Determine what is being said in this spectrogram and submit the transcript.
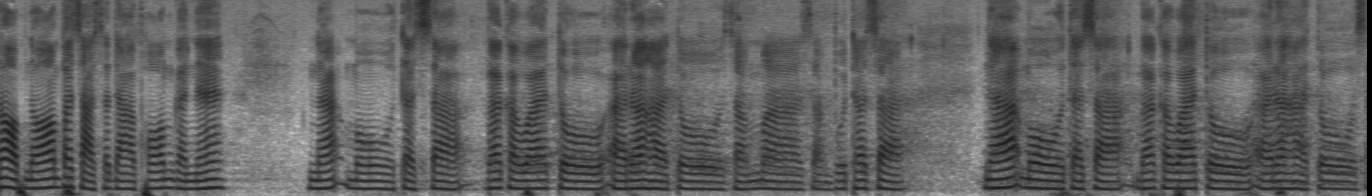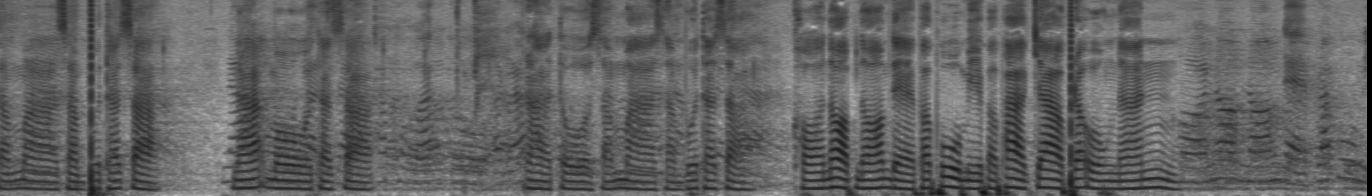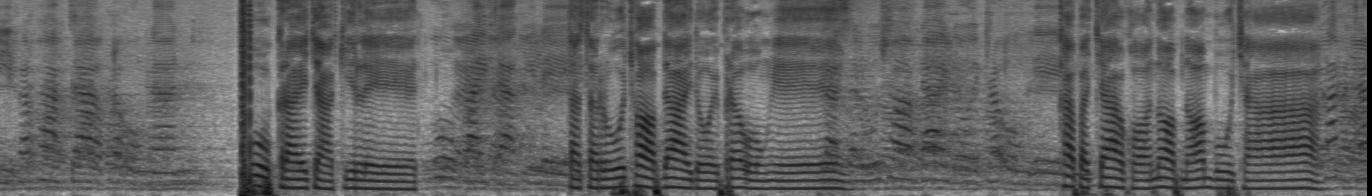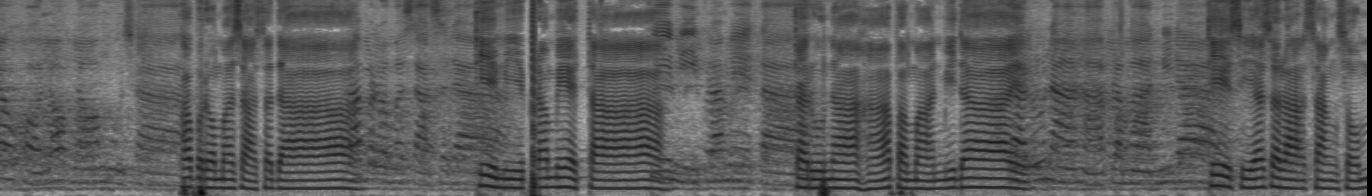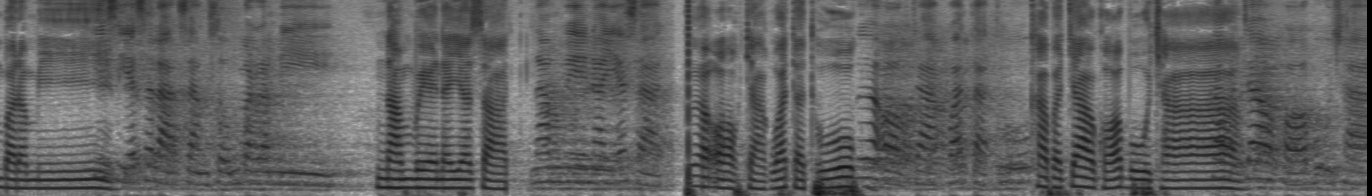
นอบน้อมพระศาสดาพร้อมกันนะ นะโมตัสสะภะคะวะโต อะระหะโต สัมมาสัมพุทธัสสะ นะโมตัสสะภะคะวะโต อะระหะโต สัมมาสัมพุทธัสสะ นะโมตัสสะภะคะวะโตอะระระหะโต สัมมาสัมพุทธัสสะ ขอนอบน้อมแด่พระผู้มีพระภาคเจ้าพระองค์นั้น ขอนอบน้อมแด่พระผู้มีพระภาคเจ้าพระองค์นั้น ผู้ไกลจากกิเลส ผู้ไกลจากกิเลส ตรัสรู้ชอบได้โดยพระองค์เอตรังสรู้ชอบได้โดยพระองค์เอง ข้าพเจ้าขอนอบน้อมบูชา ข้าพเจ้าขอนอบน้อมบูชา พระบรมศาสดา พระบรมศาสดา ที่มีพระเมตตา ที่มีพระเมตตา กรุณาหาประมาณมิได้ กรุณาหาประมาณมิได้ ที่เสียสละสั่งสมบารมี ที่เสียสละสั่งสมบารมีนำเวนยศาสตร์นำเวนยสัตว์ เพื่อออกจากวัฏทุกข์ เพื่อออกจากวัฏทุกข์ ข้าพเจ้าขอบูชา ข้าพเจ้าขอบูชา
